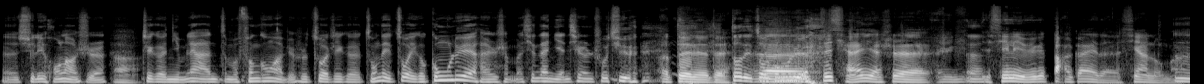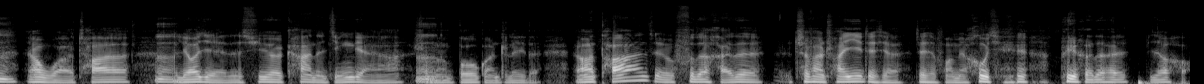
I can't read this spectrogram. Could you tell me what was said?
呃徐丽红老师，啊，这个你们俩怎么分工啊？比如说做这个，总得做一个攻略还是什么？现在年轻人出去啊，对对对，都得做攻略呃之前也是，呃嗯心里有一个大概的线路嘛，嗯。然后我查嗯。了解的需要看的景点啊，嗯什么。博物馆之类的，然后他就负责孩子吃饭穿衣这些这些方面，后勤 配合的还比较好。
